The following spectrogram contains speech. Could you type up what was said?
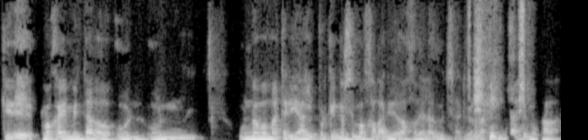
que moja ha inventado un, un, nuevo material porque no se mojaba ni debajo de la ducha, es verdad, se mojaba.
